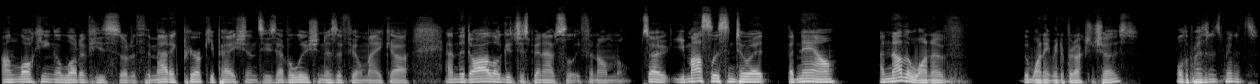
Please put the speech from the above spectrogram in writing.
unlocking a lot of his sort of thematic preoccupations, his evolution as a filmmaker, and the dialogue has just been absolutely phenomenal. So you must listen to it. But now, another one of the One Heat Minute Production shows, All the President's Minutes.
